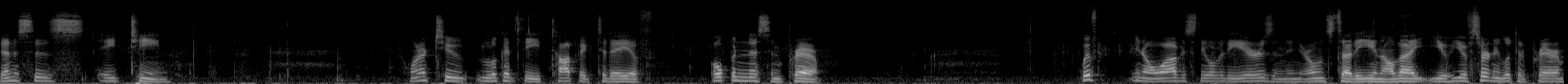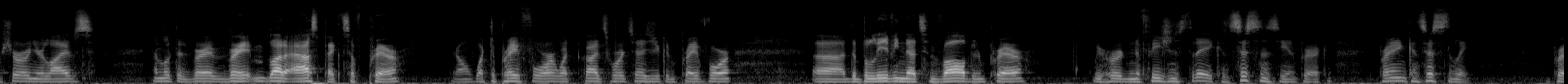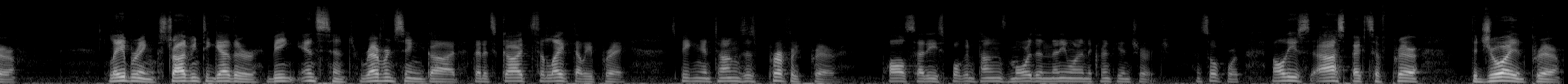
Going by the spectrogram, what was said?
Genesis 18. I wanted to look at the topic today of openness and prayer. With you know, obviously over the years and in your own study and all that, you you've certainly looked at prayer, I'm sure, in your lives, and looked at very very a lot of aspects of prayer. You know, what to pray for, what God's word says you can pray for, uh, the believing that's involved in prayer. We heard in Ephesians today consistency in prayer, praying consistently in prayer, laboring, striving together, being instant, reverencing God. That it's God's delight that we pray. Speaking in tongues is perfect prayer. Paul said he spoke in tongues more than anyone in the Corinthian church, and so forth. All these aspects of prayer, the joy in prayer.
